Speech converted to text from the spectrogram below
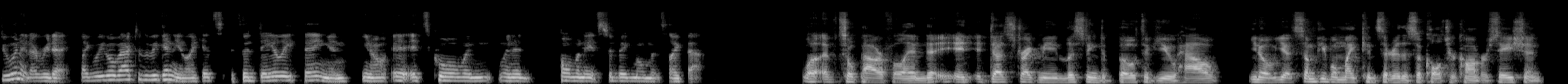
doing it every day. Like we go back to the beginning, like it's, it's a daily thing. And, you know, it, it's cool when, when it culminates to big moments like that. Well, it's so powerful. And it, it does strike me listening to both of you how, you know, yeah, some people might consider this a culture conversation,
